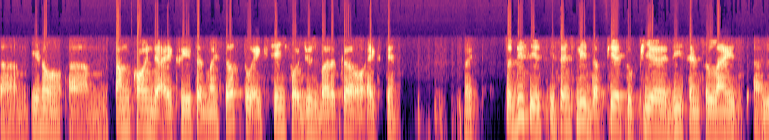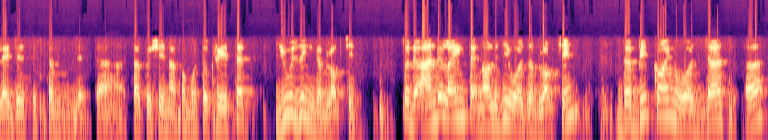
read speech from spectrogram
um, you know um, some coin that I created myself to exchange for Jus Baraka or X10, right? So this is essentially the peer-to-peer decentralized uh, ledger system that uh, Satoshi Nakamoto created using the blockchain. So the underlying technology was the blockchain. The Bitcoin was just a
